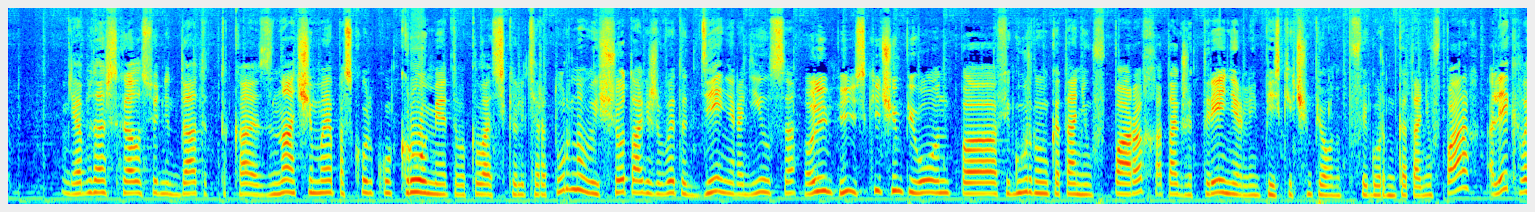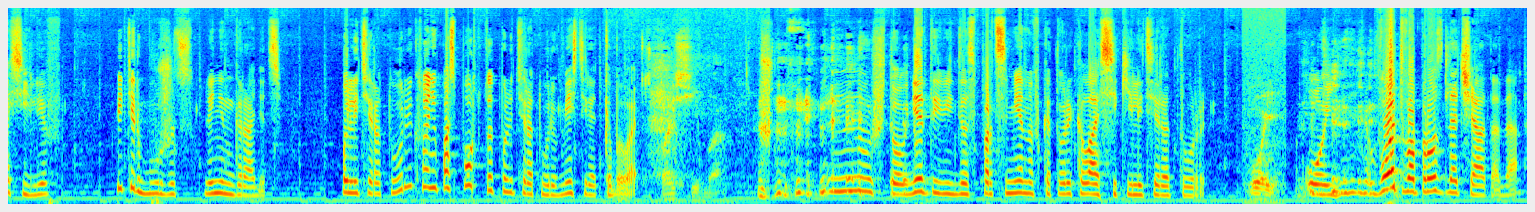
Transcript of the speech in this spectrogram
Я бы даже сказала, сегодня дата такая значимая, поскольку кроме этого классика литературного, еще также в этот день родился олимпийский чемпион по фигурному катанию в парах, а также тренер олимпийских чемпионов по фигурному катанию в парах Олег Васильев, петербуржец, ленинградец. По литературе, кто не по спорту, тот по литературе, вместе редко бывает. Спасибо. Ну что, где ты видел спортсменов, которые классики литературы? Ой, Ой, вот вопрос для чата, да.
